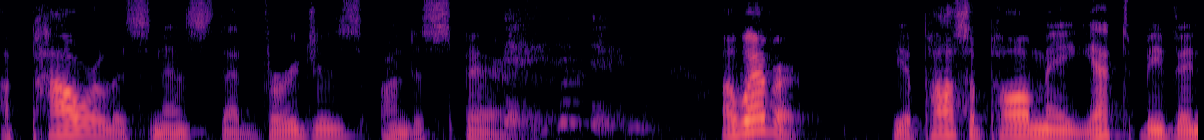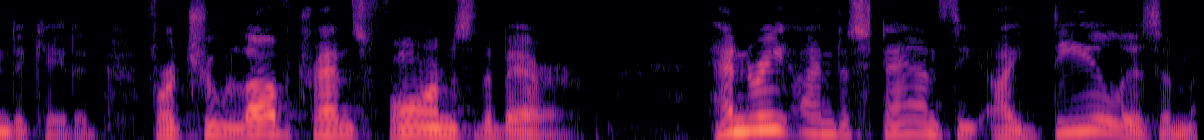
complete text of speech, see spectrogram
a powerlessness that verges on despair. However, the Apostle Paul may yet be vindicated, for true love transforms the bearer. Henry understands the idealism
